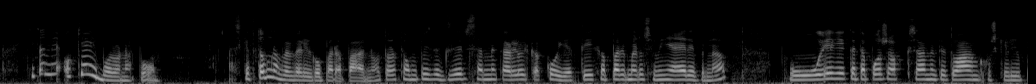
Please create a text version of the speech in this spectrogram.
Και ήταν OK, okay, μπορώ να πω. Σκεφτόμουν βέβαια λίγο παραπάνω. Τώρα θα μου πεις δεν ξέρεις αν είναι καλό ή κακό, γιατί είχα πάρει μέρος σε μια έρευνα που έλεγε κατά πόσο αυξάνεται το άγχος κλπ.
